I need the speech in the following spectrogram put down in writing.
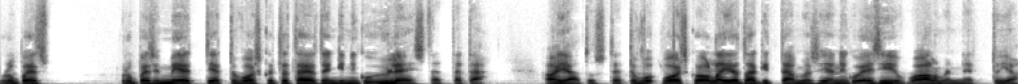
rupes, rupesin miettimään, että voisiko tätä jotenkin niin kuin yleistä tätä ajatusta. Että voisiko olla jotakin tämmöisiä niin kuin esivalmennettuja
